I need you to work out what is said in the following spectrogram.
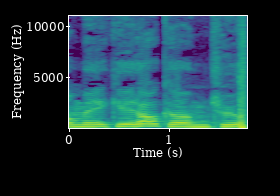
I'll make it all come true.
